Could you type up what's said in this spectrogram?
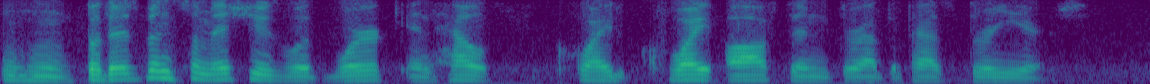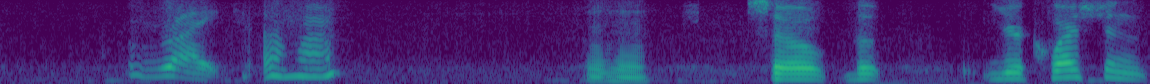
cetera. hmm But there's been some issues with work and health quite quite often throughout the past three years. Right. Uh huh. hmm So the your question,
